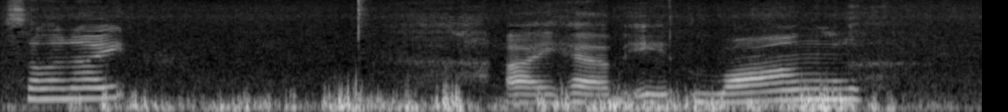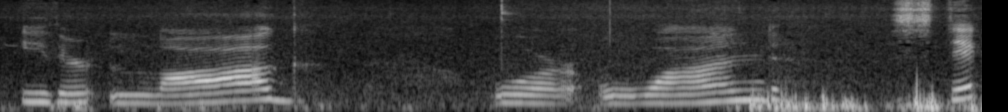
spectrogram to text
selenite. I have a long either log or wand stick.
